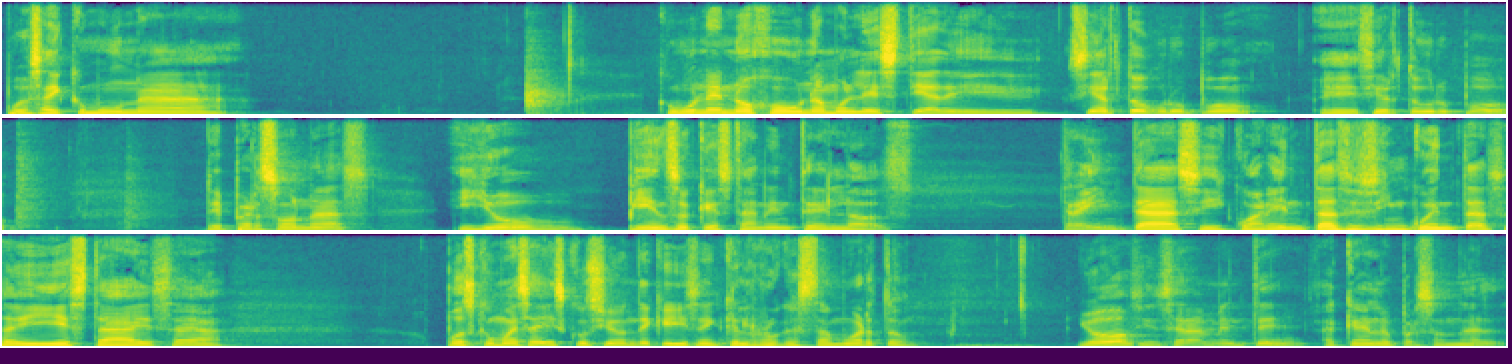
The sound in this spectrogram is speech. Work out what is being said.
Pues hay como una. como un enojo, una molestia de cierto grupo. eh, cierto grupo de personas. Y yo pienso que están entre los 30 y 40 y 50, ahí está esa, pues como esa discusión de que dicen que el rock está muerto. Yo, sinceramente, acá en lo personal,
